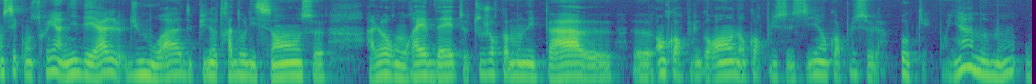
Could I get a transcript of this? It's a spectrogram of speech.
on s'est construit un idéal du moi depuis notre adolescence alors on rêve d'être toujours comme on n'est pas, euh, euh, encore plus grande, encore plus ceci, encore plus cela. Ok, il y a un moment où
